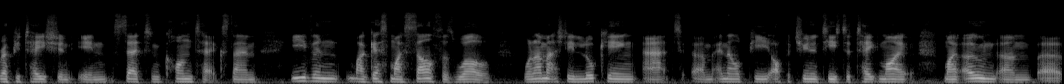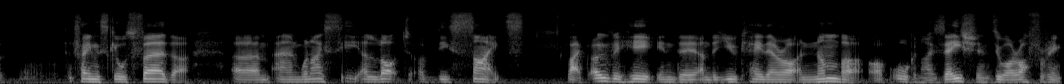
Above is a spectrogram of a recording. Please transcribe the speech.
reputation in certain contexts and even I guess myself as well when I'm actually looking at um, NLP opportunities to take my my own um, uh, training skills further um, and when I see a lot of these sites like over here in the in the UK, there are a number of organizations who are offering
